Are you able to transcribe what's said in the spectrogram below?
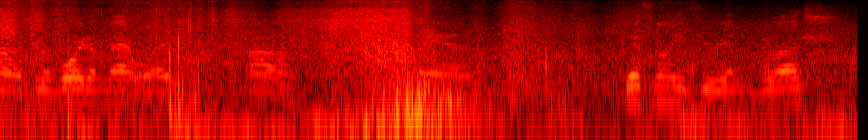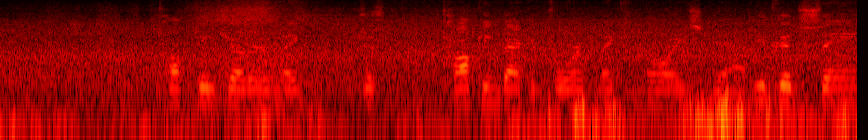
uh, to avoid them that way. And definitely if you're in brush, talk to each other, make just talking back and forth, making noise. Yeah. You could sing,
